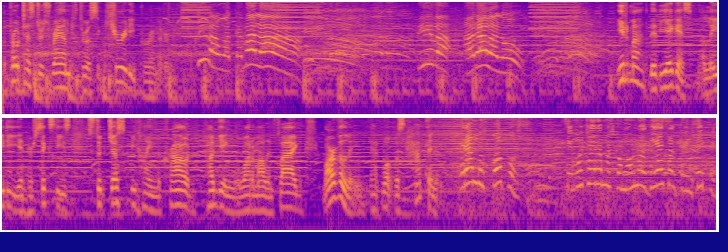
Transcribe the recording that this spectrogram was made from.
The protesters rammed through a security perimeter. Irma de Diegues, a lady in her 60s, stood just behind the crowd, hugging the Guatemalan flag, marveling at what was happening. Éramos pocos. Si mucho éramos como unos 10 al principio.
